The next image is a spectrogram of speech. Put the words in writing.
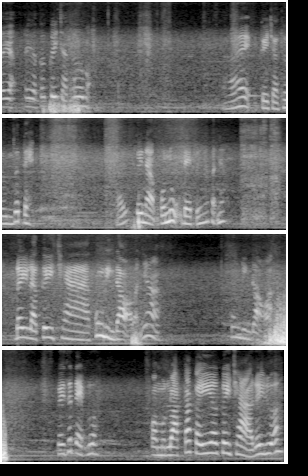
Đây ạ đây là các cây trà thơm ạ. Đấy cây trà thơm rất đẹp. Đấy cây nào cũng có nụ đẹp đấy nhé bạn nhé. Đây là cây trà cung đình đỏ bạn nhá cung đình đỏ ạ. Cây rất đẹp luôn. Còn một loạt các cái cây trà ở đây nữa.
